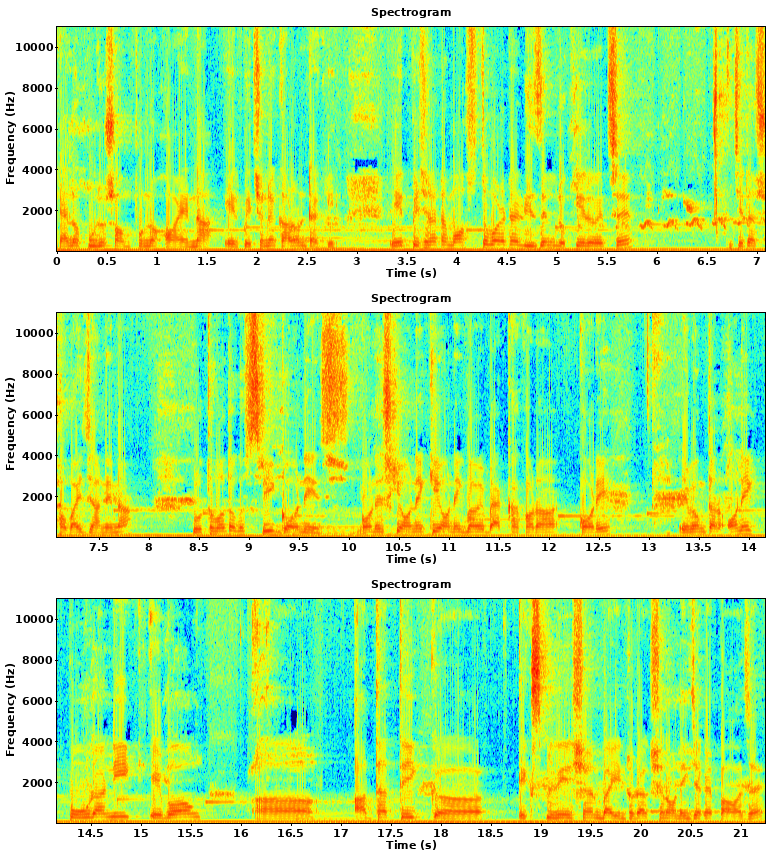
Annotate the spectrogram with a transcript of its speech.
কেন পুজো সম্পূর্ণ হয় না? এর পেছনে কারণটা কি? এর পেছনে একটা মস্ত বড় একটা রিজন লুকিয়ে রয়েছে। যেটা সবাই জানে না। প্রথমত শ্রী গণেশ। গণেশকে অনেকে অনেকভাবে ব্যাখ্যা করা, করে এবং তার অনেক পৌরাণিক এবং আধ্যাত্মিক এক্সপ্লেনেশন বা ইন্ট্রোডাকশন অনেক জায়গায় পাওয়া যায়।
